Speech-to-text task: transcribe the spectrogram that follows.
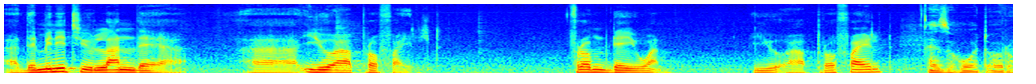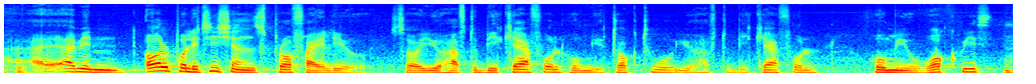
Uh, the minute you land there, uh, you are profiled. From day one, you are profiled. As what or who? I, I mean, all politicians profile you. So you have to be careful whom you talk to, you have to be careful whom you work with, Mhm.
